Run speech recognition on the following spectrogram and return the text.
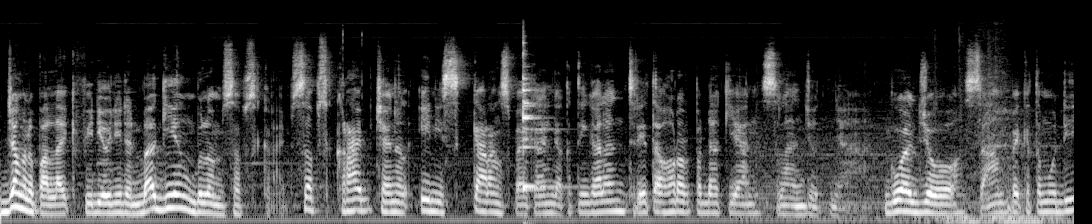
Jangan lupa like video ini dan bagi yang belum subscribe, subscribe channel ini sekarang supaya kalian gak ketinggalan cerita horor pendakian selanjutnya. Gua Jo, sampai ketemu di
